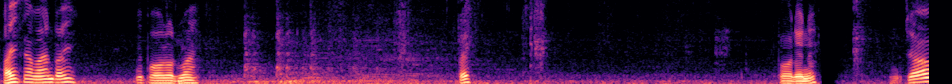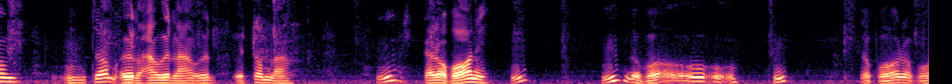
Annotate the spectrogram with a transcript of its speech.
ไปกลับบ้านไป ไม่พอรถว่าไปพอเลยนะจอมจอมเออลาวเออลาวเออเออจอมลาวหืมกระโดดพอนี่หืมหืมโดดพอโอ้โอ้โอ้หืมโดดพอโดดพอ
